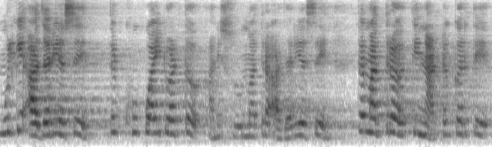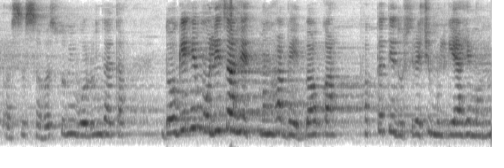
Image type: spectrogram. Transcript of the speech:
मुलगी आजारी असेल तर खूप वाईट वाटतं आणि सून मात्र आजारी असेल तर मात्र ती नाटक करते असं सहज तुम्ही बोलून जाता. दोघेही मुलीच आहेत मग हा भेदभाव का? फक्त ती दुसऱ्याची मुलगी आहे म्हणून.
